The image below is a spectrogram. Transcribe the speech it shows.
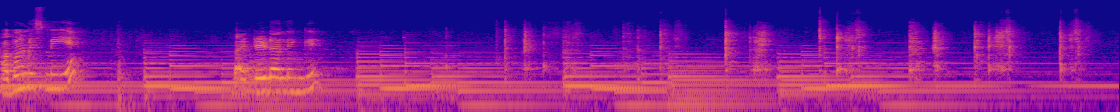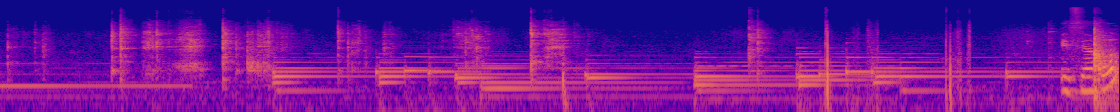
अब हम इसमें ये बैटर डालेंगे। इसे हम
